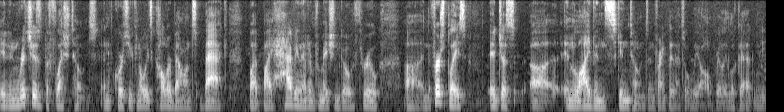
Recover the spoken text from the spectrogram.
it enriches the flesh tones. And of course, you can always color balance back, but by having that information go through uh, in the first place, it just uh, enlivens skin tones. And frankly, that's what we all really look at when we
